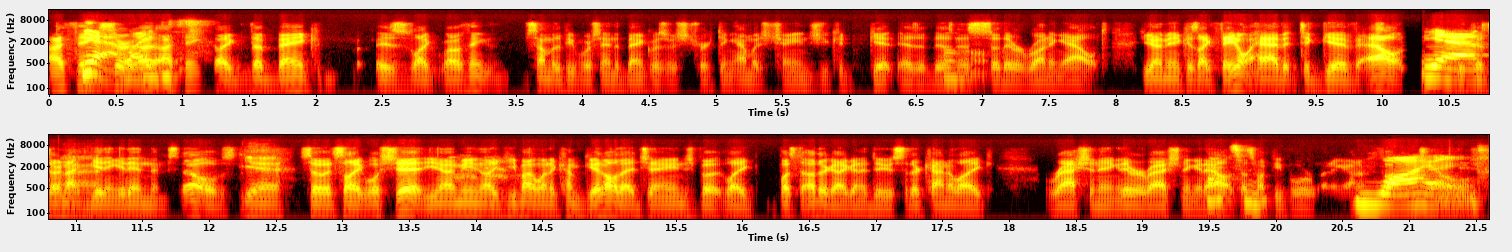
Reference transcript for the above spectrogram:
I think, Yeah, sir. like, I, I think like the bank is like. Well, I think some of the people were saying the bank was restricting how much change you could get as a business, Oh. so uh-huh. they were running out. You know what I mean? Because like they don't have it to give out Yeah, because they're not Right. getting it in themselves. Yeah. So it's like, well, shit. You know what I mean? Like you might want to come get all that change, but like, what's the other guy going to do? So they're kind of like rationing. They were rationing it out. That's That's why people were running out of wild.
